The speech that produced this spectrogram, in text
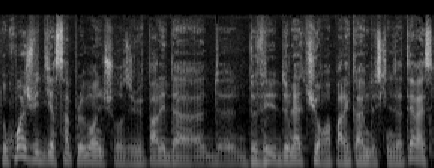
Donc moi, je vais dire simplement une chose. Je vais parler de, de, nature, on va parler quand même de ce qui nous intéresse.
